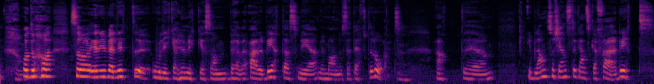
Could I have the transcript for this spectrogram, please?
och då så är det ju väldigt olika hur mycket som behöver arbetas med, med manuset efteråt. Att eh, ibland så känns det ganska färdigt.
